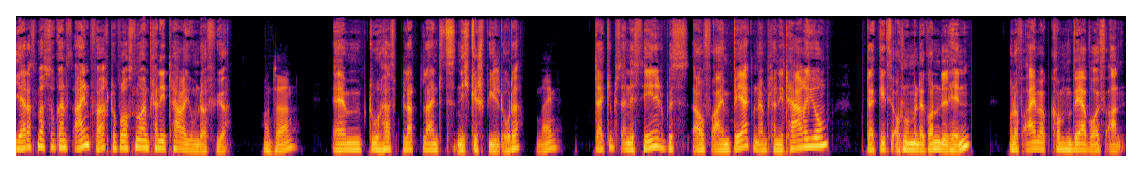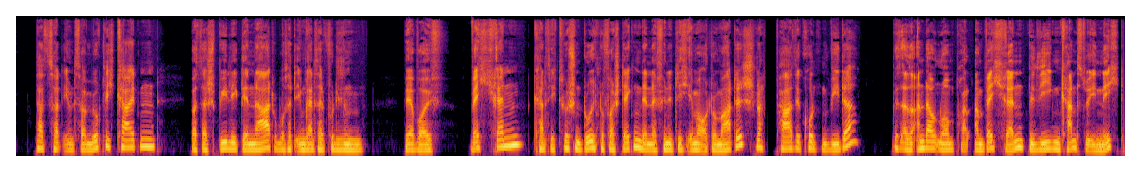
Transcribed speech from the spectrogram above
Ja, das machst du ganz einfach. Du brauchst nur ein Planetarium dafür. Und dann? Ähm, du hast Bloodlines nicht gespielt, oder? Nein? da gibt es eine Szene, du bist auf einem Berg mit einem Planetarium, da geht es auch nur mit der Gondel hin und auf einmal kommt ein Werwolf an. Du hast halt eben zwei Möglichkeiten, was das Spiel liegt dir nahe, du musst halt eben die ganze Zeit vor diesem Werwolf wegrennen, kannst dich zwischendurch nur verstecken, denn er findet dich immer automatisch nach ein paar Sekunden wieder. Bist also andauernd nur am, am Wegrennen, besiegen kannst du ihn nicht.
